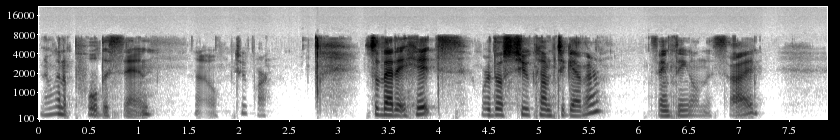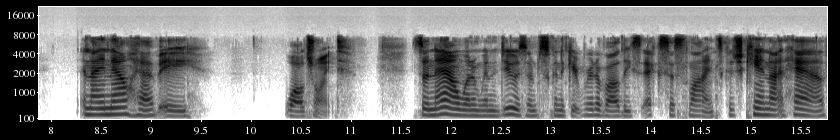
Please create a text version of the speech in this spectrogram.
and I'm going to pull this in. Oh, too far. So that it hits where those two come together same thing on this side. And I now have a wall joint. So now what I'm going to do is I'm just going to get rid of all these excess lines because you cannot have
